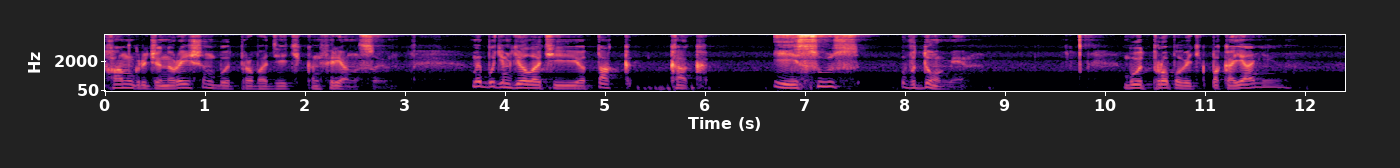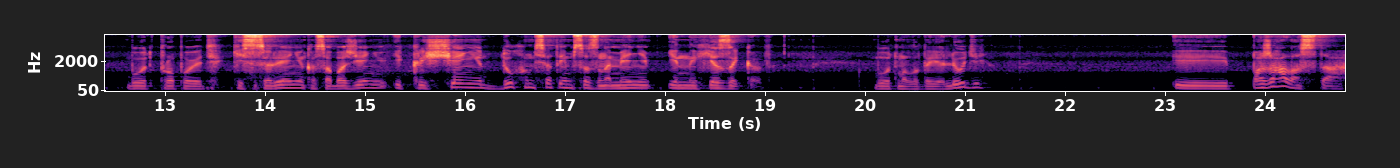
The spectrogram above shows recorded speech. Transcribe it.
Hungry Generation будет проводить конференцию. Мы будем делать ее так, как Иисус в доме. Будет проповедь к покаянию, будет проповедь к исцелению, к освобождению и к крещению Духом Святым со знамением иных языков. Будут молодые люди. И, пожалуйста,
